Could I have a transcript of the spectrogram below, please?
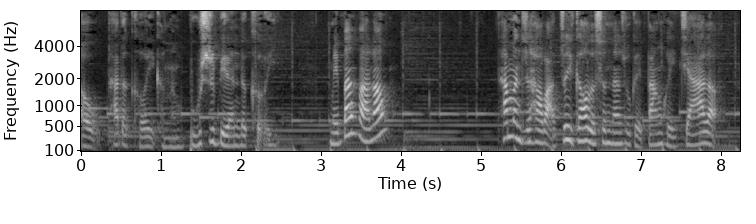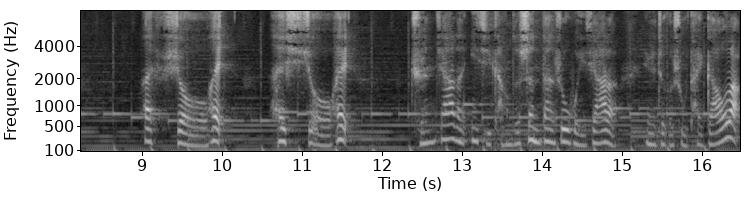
哦，它的可以可能不是别人的可以，没办法喽。他们只好把最高的圣诞树给搬回家了。嘿咻嘿，嘿咻嘿，全家人一起扛着圣诞树回家了，因为这个树太高了。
